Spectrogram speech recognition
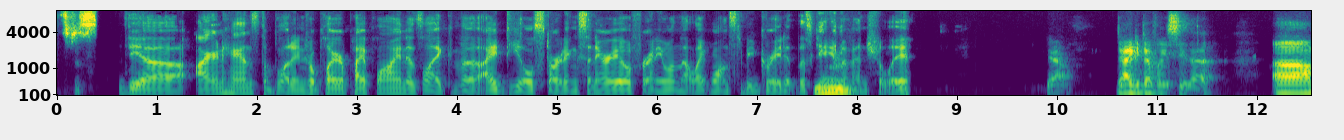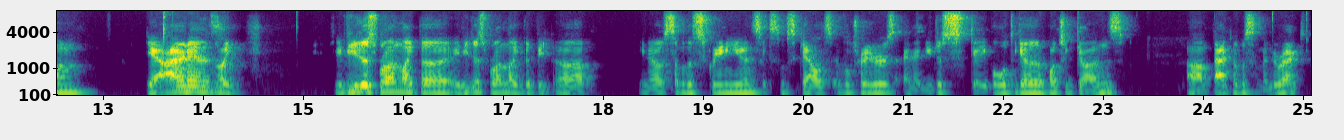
it's just The uh, Iron Hands to Blood Angel player pipeline is like the ideal starting scenario for anyone that like wants to be great at this game Mm. eventually. Yeah, yeah, I could definitely see that. Um, yeah, Iron Hands like if you just run like the if you just run like the uh you know some of the screening units like some scouts, infiltrators, and then you just staple together a bunch of guns, uh, back up with some indirect.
